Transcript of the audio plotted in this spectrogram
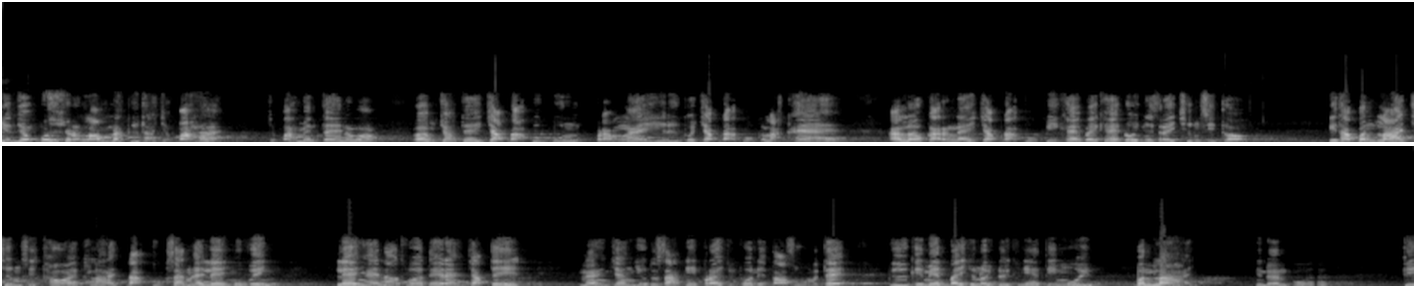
ញាតិញោមពុំច្រឡំណាគឺថាច្បាស់ហើយច្បាស់មែនតើណាមកអឺមិនចោះទេចាប់ដាក់គុក4 5ថ្ងៃឬក៏ចាប់ដាក់គុកកន្លះខែឥឡូវករណីចាប់ដាក់គុក2ខែ3ខែដោយអ្នកស្រីឈឹមស៊ីធគេថាបន្លាចឈឹមស៊ីធឲ្យខ្លាចដាក់គុកសិនហើយលេងមកវិញលេងឲ្យនៅធ្វើទេចាប់ទេ ណាអញ្ចឹងយុទ្ធសាស្ត្រគេប្រើចំពោះអ្នកតស៊ូមតិគឺគេមាន3ចំណុចដូចគ្នាទី1បន្លាយជំរិនពោទី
